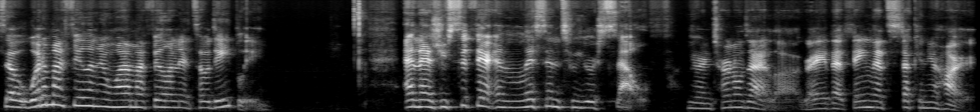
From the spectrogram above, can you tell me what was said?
So, what am I feeling and why am I feeling it so deeply? And as you sit there and listen to yourself, your internal dialogue, right? That thing that's stuck in your heart,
